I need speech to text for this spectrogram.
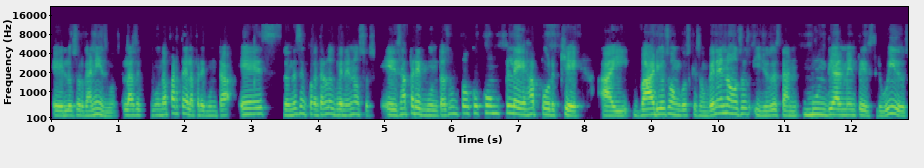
eh, los organismos. La segunda parte de la pregunta es, ¿dónde se encuentran los venenosos? Esa pregunta es un poco compleja porque hay varios hongos que son venenosos y ellos están mundialmente distribuidos.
